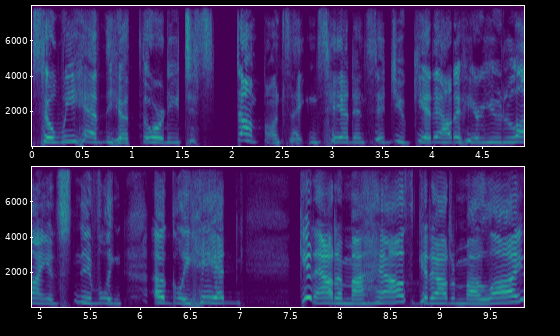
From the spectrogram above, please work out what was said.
So we have the authority to stomp on Satan's head and said, You get out of here, you lying, sniveling, ugly head. Get out of my house, get out of my life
